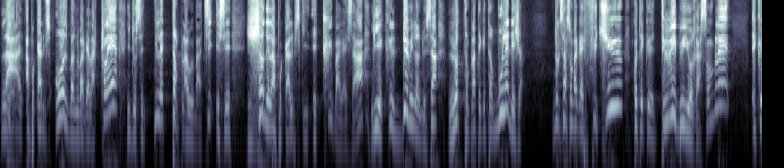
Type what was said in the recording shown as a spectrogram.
Là, Apocalypse 11, ben, nous va la claire, il dit c'est le temple à rebâti, et c'est Jean de l'Apocalypse qui écrit ça, il écrit 2000 ans de ça, l'autre temple là était boulé déjà. Donc ça, son bagage futur, côté que tribu rassemblé, et que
